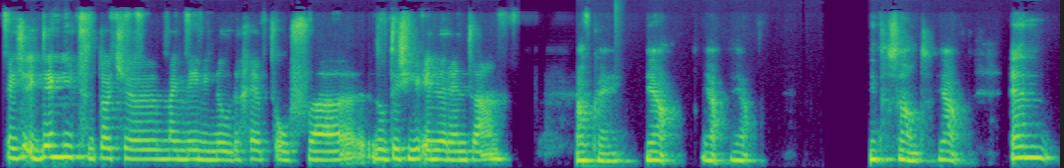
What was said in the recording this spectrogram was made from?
weet je, ik denk niet dat je mijn mening nodig hebt. Of uh, dat is hier inherent aan. Oké, ja, ja, ja. Interessant, ja. En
